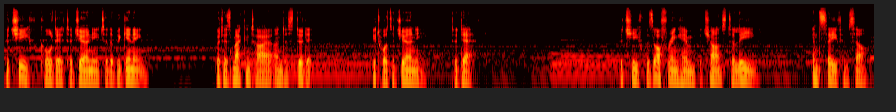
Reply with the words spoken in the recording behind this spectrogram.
The chief called it a journey to the beginning, but as McIntyre understood it, it was a journey to death. The chief was offering him the chance to leave and save himself.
